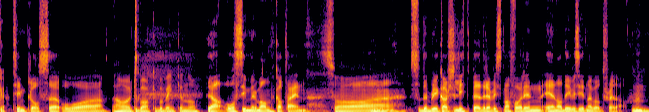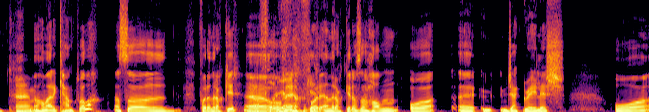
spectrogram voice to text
Ok. Tim Klause og Han var tilbake på benken nå. Ja, og Zimmermann, kapteinen. Så, så det blir kanskje litt bedre hvis man får inn en av de ved siden av Godfrey, da. Eh, Men han er Cantwell, da. Altså, for en rakker. Ja, for Eh, en og- rakker. For en rakker. Altså, han og uh, Jack Graylish og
